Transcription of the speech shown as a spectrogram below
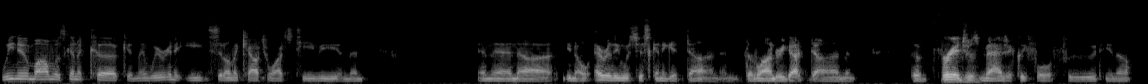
we knew mom was going to cook and then we were going to eat and sit on the couch and watch TV. And then and then uh, you know everything was just going to get done, and the laundry got done, and the fridge was magically full of food, you know.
